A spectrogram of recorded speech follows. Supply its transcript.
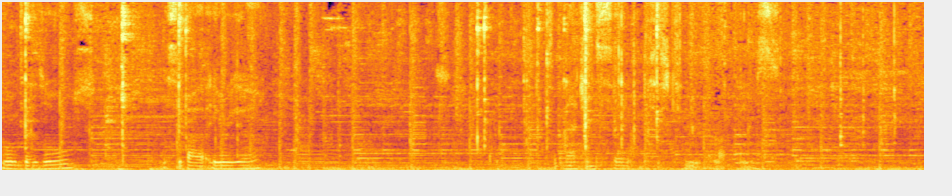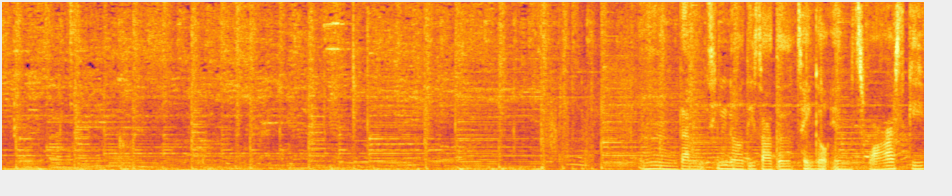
Little bezels. This is about area. It's matching set. This is cute. I like this. Mm, Valentino. These are the Tango and Swarovski.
